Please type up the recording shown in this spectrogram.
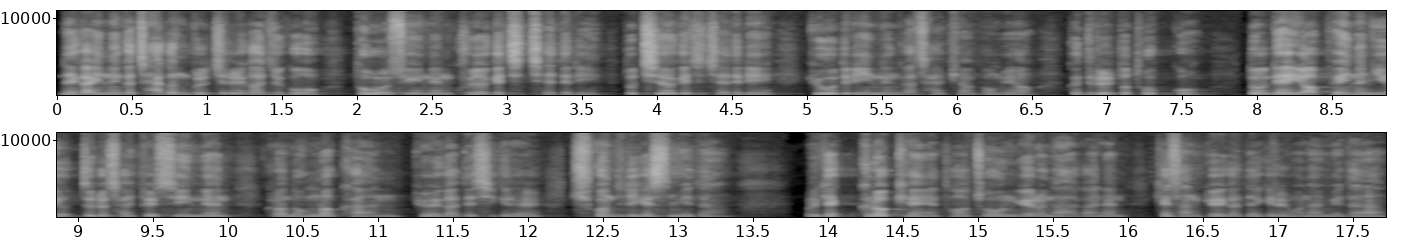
내가 있는 그 작은 물질을 가지고 도울 수 있는 구역의 지체들이 또 지역의 지체들이 교우들이 있는가 살펴보며 그들을 또 돕고 또 내 옆에 있는 이웃들을 살필 수 있는 그런 넉넉한 교회가 되시기를 축원드리겠습니다. 이렇게 그렇게 더 좋은 교회로 나아가는 계산교회가 되기를 원합니다.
